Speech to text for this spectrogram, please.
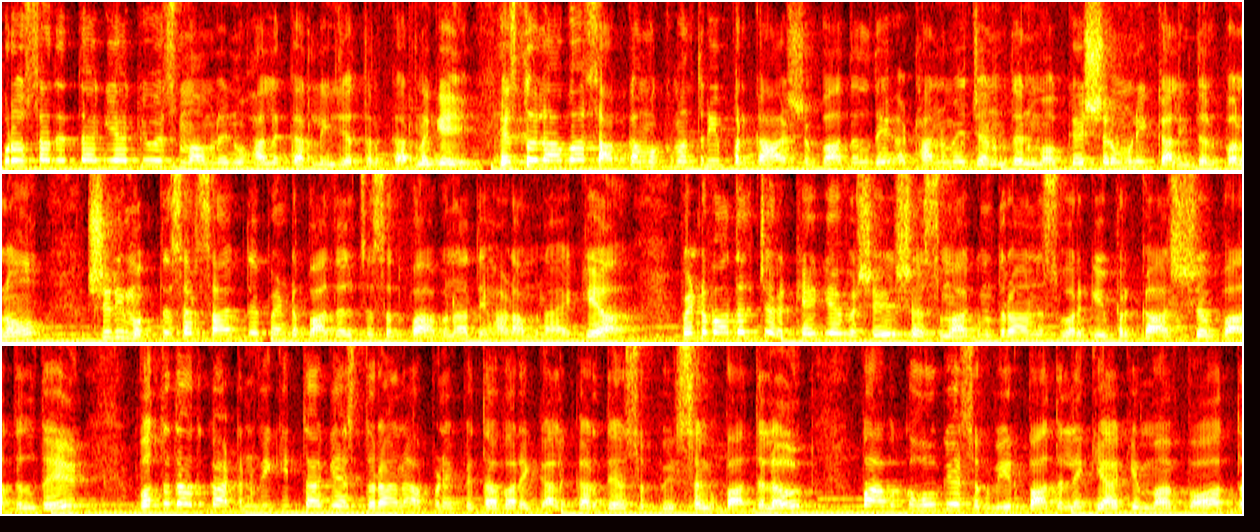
ਭਰੋਸਾ ਦਿੱਤਾ ਗਿਆ ਕਿ ਉਹ ਇਸ ਮਾਮਲੇ ਨੂੰ ਹੱਲ ਕਰਨ ਲਈ ਯਤਨ ਕਰਨਗੇ। ਇਸ ਤੋਂ ਇਲਾਵਾ ਸਾਬਕਾ ਮੁੱਖ ਮੰਤਰੀ ਪ੍ਰਕਾਸ਼ ਬਾਦਲ ਦੇ 98ਵੇਂ ਜਨਮ ਦਿਨ ਮੌਕੇ ਸ਼੍ਰੋਮਣੀ ਅਕਾਲੀ ਦਲ ਵੱਲੋਂ ਸ੍ਰੀ ਮੁਕਤਸਰ ਸਾਹਿਬ ਦੇ ਪਿੰਡ ਬਾਦਲ 'ਚ ਸਦਭਾਵਨਾ ਦਿਹਾੜਾ ਮਨਾਇਆ ਗਿਆ। ਪਿੰਡ ਬਾਦਲ 'ਚ ਰੱਖੇ ਗਏ ਵਿਸ਼ੇਸ਼ ਸਮਾਗਮ ਦੌਰਾਨ ਸਵਰਗੀ ਪ੍ਰਕਾਸ਼ ਬਾਦਲ ਦੇ ਬੁੱਤ ਦਾ ਉਦਘਾਟਨ ਵੀ ਕੀਤਾ ਗਿਆ। ਇਸ ਦੌਰਾਨ ਆਪਣੇ ਪਿਤਾ ਬਾਰੇ ਗੱਲ ਕਰਦਿਆਂ ਸੁਖਬੀਰ ਸਿੰਘ ਬਾਦਲ ਭਾਵਕ ਹੋ ਗਏ। ਸੁਖਬੀਰ ਬਾਦਲ ਨੇ ਕਿਹਾ ਕਿ ਮੈਂ ਬਹੁਤ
